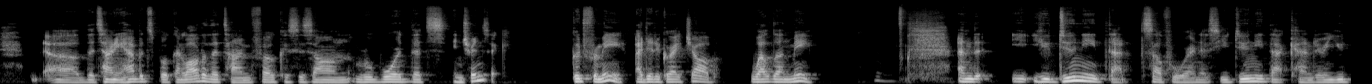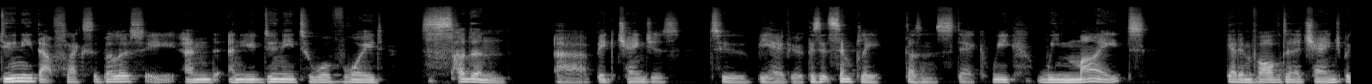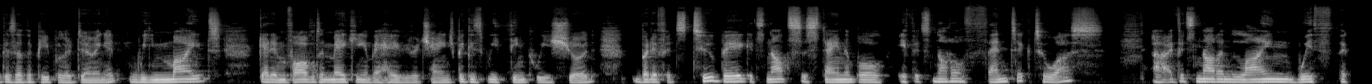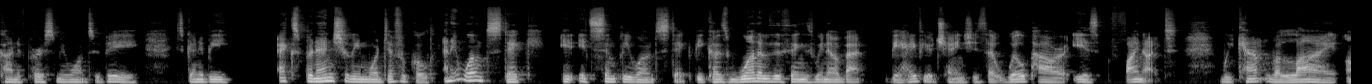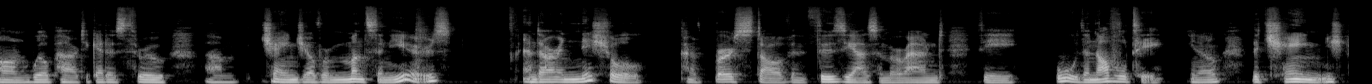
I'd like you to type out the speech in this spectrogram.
uh, the Tiny Habits book, a lot of the time, focuses on reward that's intrinsic. Good for me. I did a great job well done me. And you do need that self-awareness. You do need that candor. And you do need that flexibility. And and you do need to avoid sudden uh, big changes to behavior because it simply doesn't stick. We we might get involved in a change because other people are doing it. We might get involved in making a behavior change because we think we should. But if it's too big, it's not sustainable, if it's not authentic to us, uh, if it's not in line with the kind of person we want to be, it's going to be exponentially more difficult and it won't stick. It, it simply won't stick because one of the things we know about behavior change is that willpower is finite. We can't rely on willpower to get us through um, change over months and years. And our initial kind of burst of enthusiasm around the ooh, the novelty, you know, the change,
